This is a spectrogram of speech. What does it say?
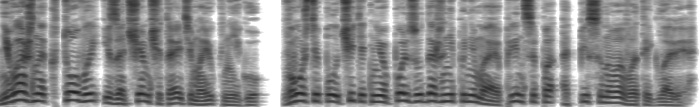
Неважно, кто вы и зачем читаете мою книгу, вы можете получить от нее пользу, даже не понимая принципа, описанного в этой главе.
